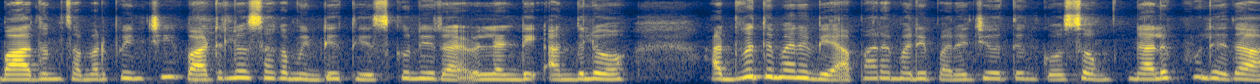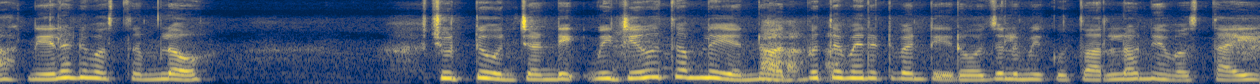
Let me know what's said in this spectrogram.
బాదం సమర్పించి వాటిలో సగం ఇంటికి తీసుకుని వెళ్ళండి. అందులో అద్భుతమైన వ్యాపార మరియు పని జీవితం కోసం నలుపు లేదా నీలని వస్త్రంలో చుట్టూ ఉంచండి. మీ జీవితంలో ఎన్నో అద్భుతమైనటువంటి రోజులు మీకు త్వరలోనే వస్తాయి.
